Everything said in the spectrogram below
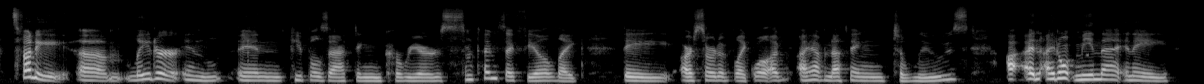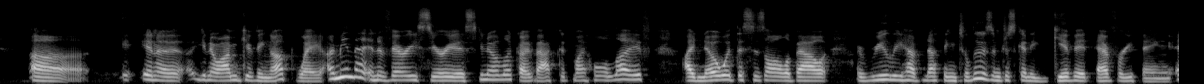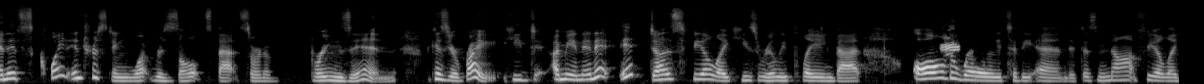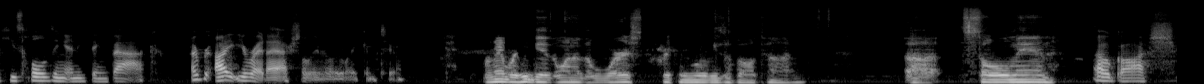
It's funny. Um, later in in people's acting careers, sometimes I feel like they are sort of like, well, I've, I have nothing to lose and I don't mean that in a uh, in a you know I'm giving up way. I mean that in a very serious. You know, look, I've acted my whole life. I know what this is all about. I really have nothing to lose. I'm just going to give it everything, and it's quite interesting what results that sort of brings in because you're right he i mean and it it does feel like he's really playing that all the way to the end it does not feel like he's holding anything back I, I you're right i actually really like him too remember he did one of the worst freaking movies of all time. Uh Soul Man. Oh gosh.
